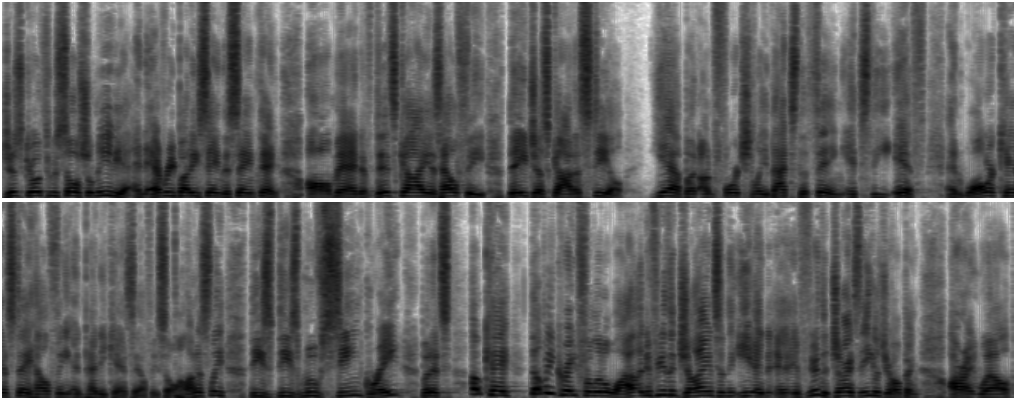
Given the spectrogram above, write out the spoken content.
just go through social media and everybody's saying the same thing. Oh, man, if this guy is healthy, they just got to steal. Yeah, but unfortunately, that's the thing. It's the if, and Waller can't stay healthy, and Penny can't stay healthy. So honestly, these these moves seem great, but it's okay. They'll be great for a little while. And if you're the Giants and the and if you're the Giants, and the Eagles, you're hoping, all right, well,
